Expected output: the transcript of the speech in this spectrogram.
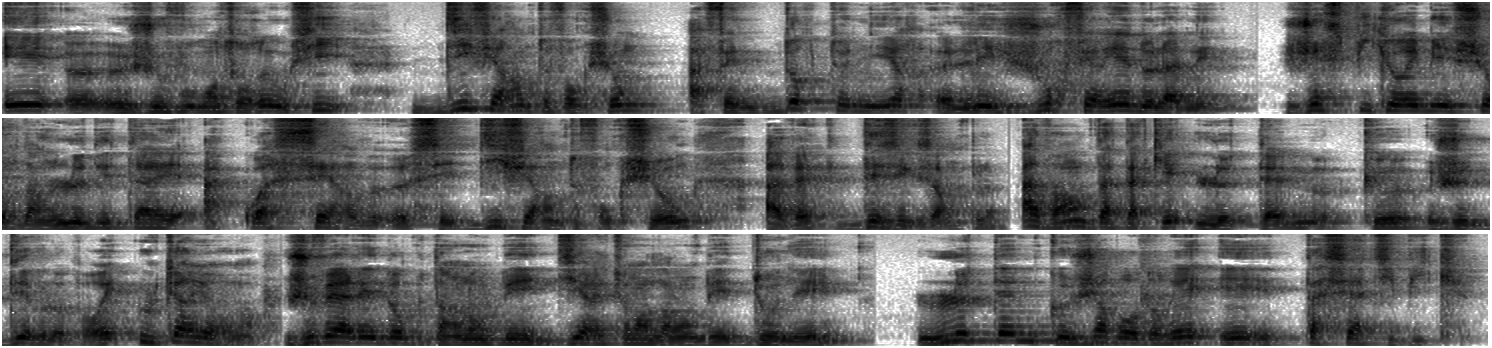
et je vous montrerai aussi différentes fonctions afin d'obtenir les jours fériés de l'année. J'expliquerai bien sûr dans le détail à quoi servent euh, ces différentes fonctions avec des exemples avant d'attaquer le thème que je développerai ultérieurement. Je vais aller donc dans l'onglet directement dans l'onglet données. Le thème que j'aborderai est assez atypique.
